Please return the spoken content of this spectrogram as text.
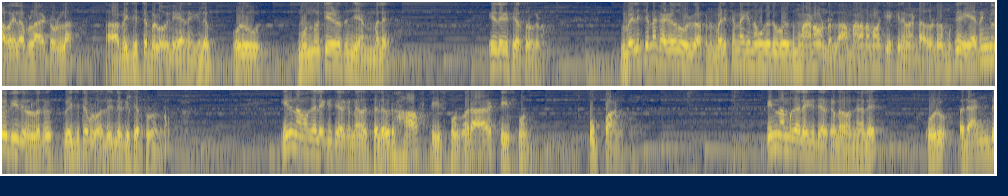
അവൈലബിൾ ആയിട്ടുള്ള വെജിറ്റബിൾ ഓയിൽ ഏതെങ്കിലും ഒരു മുന്നൂറ്റി എഴുപത്തഞ്ച് എം എൽ ഇതിലേക്ക് ചേർത്ത് കൊടുക്കണം. വെളിച്ചെണ്ണ കഴിവതും ഒഴിവാക്കണം. വെളിച്ചെണ്ണയ്ക്ക് നമുക്കൊരു ഒരു മണം ഉണ്ടല്ലോ ആ മണം നമ്മളെ കേക്കിന് വേണ്ട. അതുകൊണ്ട് നമുക്ക് ഏതെങ്കിലും ഒരു രീതിയിലുള്ളൊരു വെജിറ്റബിൾ ഓയിൽ ഇതിലേക്ക് ചേർത്ത് കൊടുക്കണം. ഇനി നമുക്ക് അതിലേക്ക് ചേർക്കേണ്ടതെന്ന് വെച്ചാൽ ഒരു ഹാഫ് ടീസ്പൂൺ ഒരു അര ടീസ്പൂൺ ഉപ്പാണ്. പിന്നെ നമുക്ക് അതിലേക്ക് ചേർക്കേണ്ടതെന്ന് പറഞ്ഞാൽ ഒരു രണ്ട്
